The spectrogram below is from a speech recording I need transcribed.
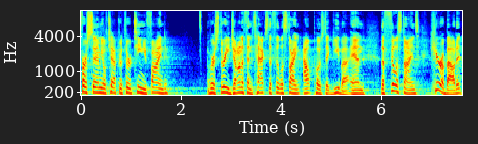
1 Samuel chapter 13, you find Verse 3 Jonathan attacks the Philistine outpost at Geba, and the Philistines hear about it.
